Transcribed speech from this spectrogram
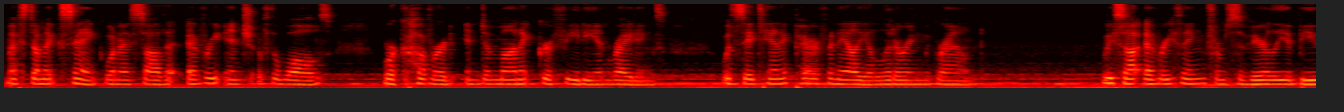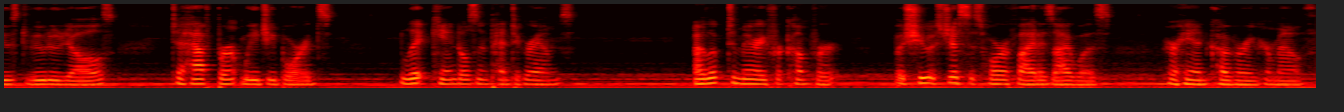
My stomach sank when I saw that every inch of the walls were covered in demonic graffiti and writings, with satanic paraphernalia littering the ground. We saw everything from severely abused voodoo dolls to half burnt Ouija boards, lit candles, and pentagrams. I looked to Mary for comfort, but she was just as horrified as I was, her hand covering her mouth.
